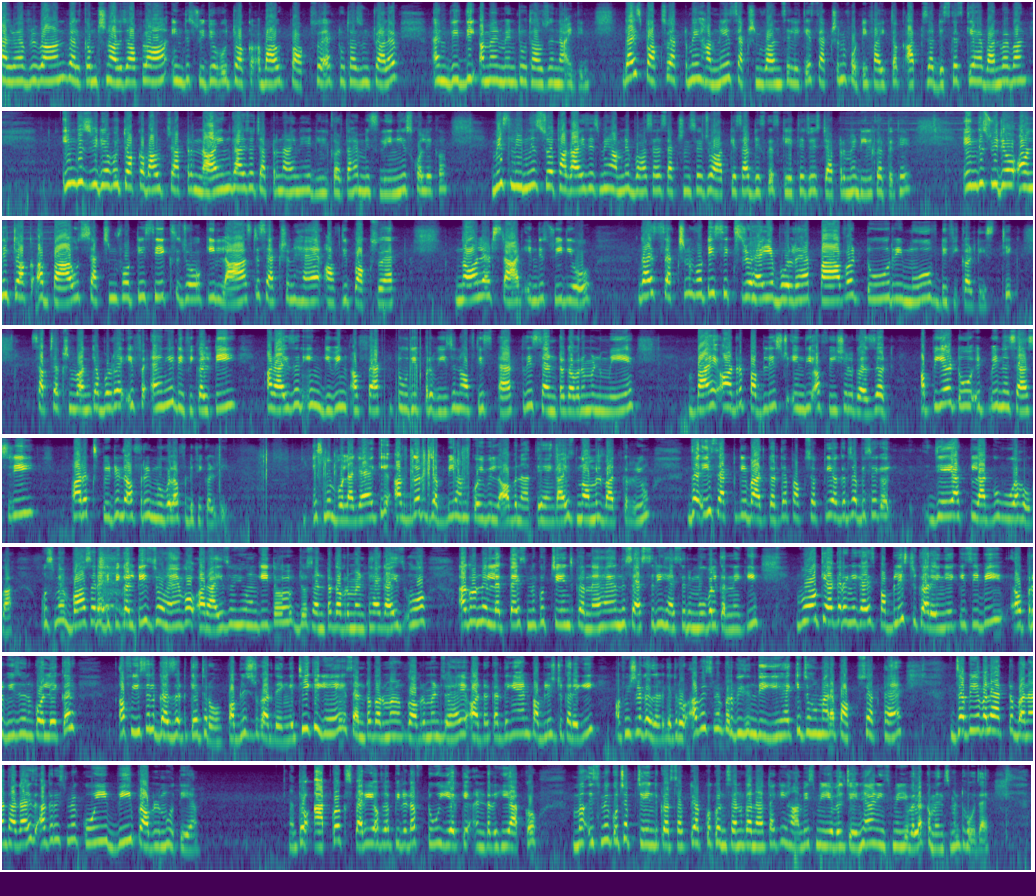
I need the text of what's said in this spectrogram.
Hello everyone, welcome to Knowledge of Law. In this video we talk about POCSO Act 2012 and with the amendment 2019. Guys POCSO Act में हमने section 1 से लेके section 45 तक आपके साथ discuss किया है one by one in this video we talk about chapter 9 guys और चैप्टर 9 है डील करता है मिसलीनियस को लेकर. मिसलीनियस जो था गाइस इसमें हमने बहुत सारे सेक्शन से जो आपके साथ डिस्कस किए थे जो इस चैप्टर में डील करते थे. In this video only talk about section 46 जो कि लास्ट सेक्शन है of the POCSO act now let start in this video guys section 46 जो है, ये बोल रहा है पावर टू रिमूव डिफिकल्टीज ठीक? सब सेक्शन वन क्या बोल रहा है? If any difficulty arisen in giving affect to the provision of this act the central government may by order published in the official gazette appear to it be necessary और expedient of removal of difficulty इसमें बोला गया है कि अगर जब भी हम कोई भी लॉ बनाते हैं गाइस नॉर्मल बात कर रही हूँ द इस एक्ट की बात करते हैं पॉक्स की, अगर जब इसे ये एक्ट लागू हुआ होगा, उसमें बहुत सारे डिफ़िकल्टीज जो हैं, वो अराइज हुई होंगी तो जो सेंट्रल गवर्नमेंट है गाइज़ वो अगर उन्हें लगता है इसमें कुछ चेंज करना है नेसेसरी है इसे रिमूवल करने की, वो क्या करेंगे गाइज़ पब्लिश करेंगे किसी भी प्रोविज़न को लेकर ऑफिशियल गजट के थ्रू पब्लिश कर देंगे। ठीक है, ये सेंट्रल गवर्नमेंट जो है ये ऑर्डर कर देंगे एंड पब्लिश करेगी ऑफिशियल गजट के थ्रू अब इसमें प्रोविज़न दी गई है कि जो हमारा पॉक्सो एक्ट है, जब ये वाला एक्ट बना था गाइज़ अगर इसमें कोई भी प्रॉब्लम होती है तो आपको expiry of the period of two year के अंडर ही आपको इसमें कुछ आप चेंज कर सकते हो। आपको कंसर्न करना होता है कि हाँ भी इसमें ये वाला चेंज है एंड इसमें ये वाला कमेंसमेंट हो जाए।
